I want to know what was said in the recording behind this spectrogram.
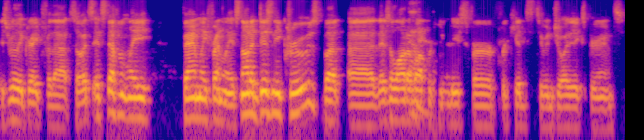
is really great for that. So it's, it's definitely family friendly. It's not a Disney cruise, but uh, there's a lot of opportunities for, for kids to enjoy the experience.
